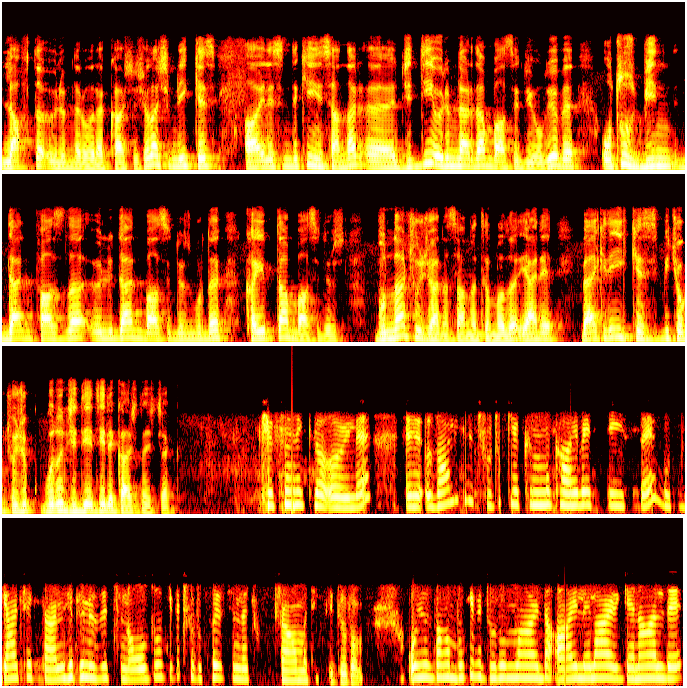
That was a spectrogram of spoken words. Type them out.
lafta ölümler olarak karşılaşıyorlar. Şimdi ilk kez ailesindeki insanlar e, ciddi ölümlerden bahsediyor oluyor ve 30 binden fazla ölüden bahsediyoruz. Burada kayıptan bahsediyoruz. Bunlar çocuğa nasıl anlatılmalı? Yani belki de ilk kez birçok çocuk bunun ciddiyetiyle karşılaşacak. Kesinlikle öyle. Ee, özellikle çocuk yakınını kaybettiyse bu gerçekten hepimiz için olduğu gibi çocuklar için de çok travmatik bir durum. O yüzden bu gibi durumlarda aileler genelde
